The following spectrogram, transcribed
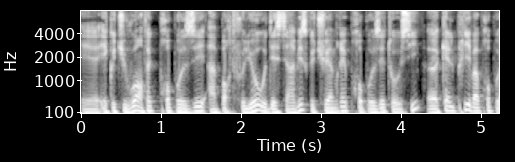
et, que tu vois en fait proposer un portfolio ou des services que tu aimerais proposer toi aussi. Euh, quel prix va proposer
